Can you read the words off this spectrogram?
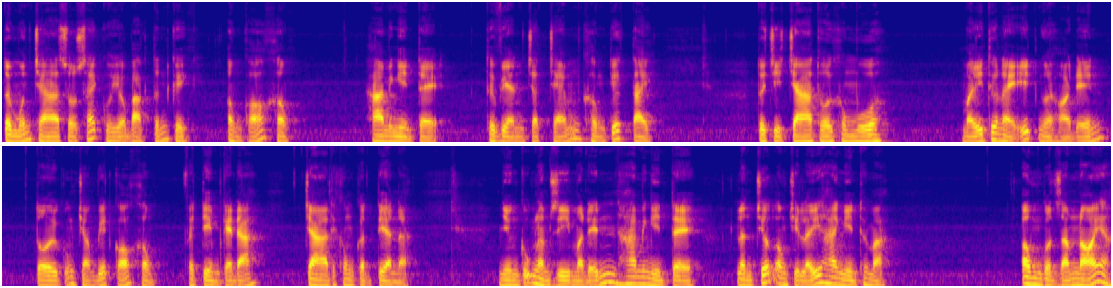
Tôi muốn trả sổ sách của hiệu bạc tấn kình, Ông có không? 20.000 tệ. Thư viện chặt chém, không tiếc tay. Tôi chỉ tra thôi, không mua. Mấy thứ này ít người hỏi đến. Tôi cũng chẳng biết có không. Phải tìm cái đã. Cha thì không cần tiền à. Nhưng cũng làm gì mà đến 20.000 tệ. Lần trước ông chỉ lấy 2.000 thôi mà. Ông còn dám nói à?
